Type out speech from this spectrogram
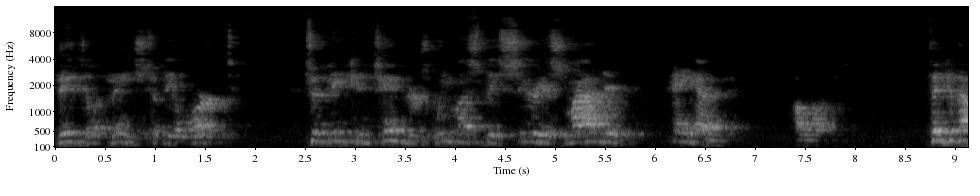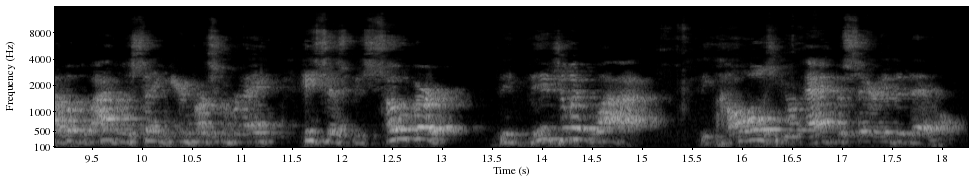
Vigilant means to be alert. To be contenders, we must be serious minded and alert. Think about what the Bible is saying here in verse number 8. He says, Be sober, be vigilant. Why? Because your adversary, the devil,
